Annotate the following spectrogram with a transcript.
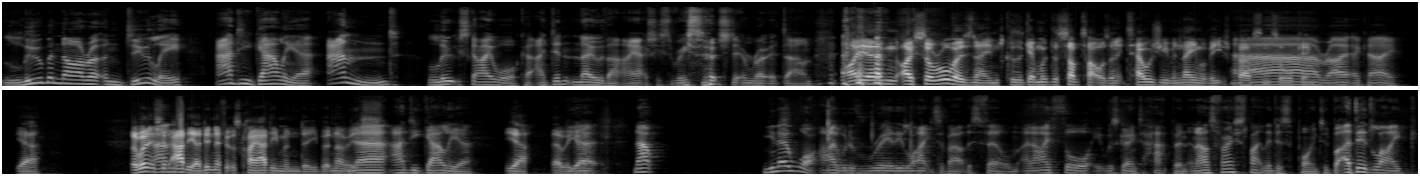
Luminara Unduli, Adi Gallia, and Luke Skywalker. I didn't know that. I actually researched it and wrote it down. I um I saw all those names because again with the subtitles and it tells you the name of each person ah, talking. right, okay. Yeah. So when it said Um, Addy, I didn't know if it was Ki-Adi-Mundi, but no, it's Nah, Adi Gallia. yeah. There we yeah. go. Now, you know what I would have really liked about this film, and I thought it was going to happen, and I was very slightly disappointed, but I did like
